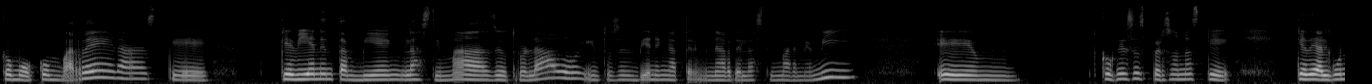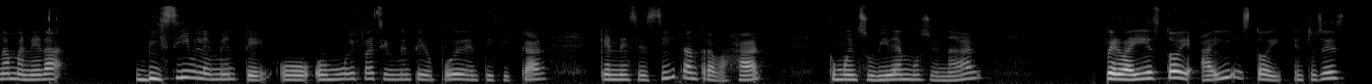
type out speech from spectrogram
como con barreras que, que vienen también lastimadas de otro lado y entonces vienen a terminar de lastimarme a mí, em, con esas personas que, que de alguna manera visiblemente o, muy fácilmente yo puedo identificar que necesitan trabajar como en su vida emocional, pero ahí estoy, ahí estoy. Entonces,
